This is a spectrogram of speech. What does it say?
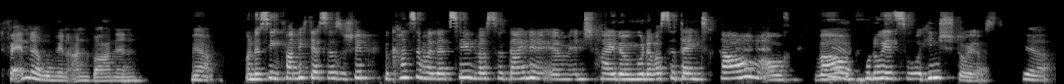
Veränderungen anbahnen. Ja, und deswegen fand ich das ja so schön. Du kannst ja mal erzählen, was so deine ähm, Entscheidung oder was so dein Traum auch war, ja. wo du jetzt so hinsteuerst. Ja.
